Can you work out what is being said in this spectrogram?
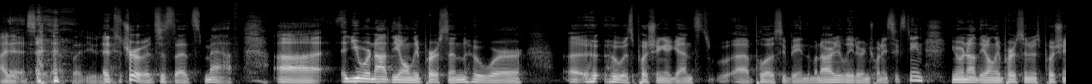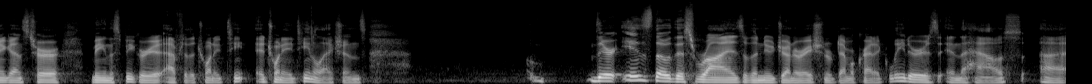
I didn't say that, but you did. It's true. It's just that's math. Uh, you were not the only person who were. Uh, who, who was pushing against uh, Pelosi being the minority leader in 2016? You were not the only person who was pushing against her being the speaker after the 20, 2018 elections. There is, though, this rise of the new generation of Democratic leaders in the House, uh,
